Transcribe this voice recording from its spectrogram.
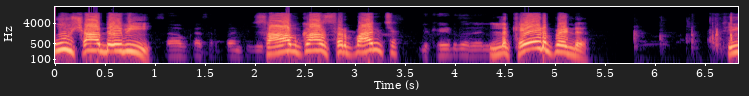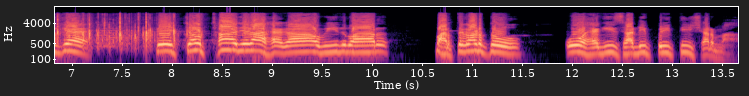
ਊਸ਼ਾ ਦੇਵੀ। ਸਾਬਕਾ ਸਰਪੰਚ ਵੀ ਸਾਬਕਾ ਸਰਪੰਚ ਲਖੇੜ ਪਿੰਡ। ਠੀਕ ਹੈ। ਤੇ ਚੌਥਾ ਜਿਹੜਾ ਹੈਗਾ ਉਮੀਦਵਾਰ ਭਰਤਗੜ੍ਹ ਤੋਂ ਉਹ ਹੈਗੀ ਸਾਡੀ ਪ੍ਰੀਤੀ ਸ਼ਰਮਾ।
